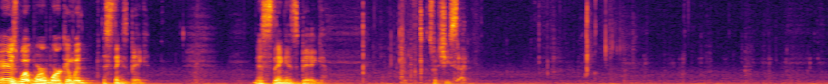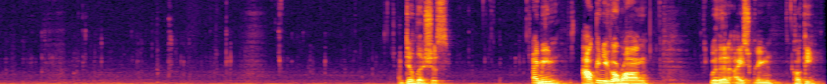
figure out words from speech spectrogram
Here's what we're working with. This thing's big. This thing is big. That's what she said. delicious. I mean, how can you go wrong with an ice cream cookie?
